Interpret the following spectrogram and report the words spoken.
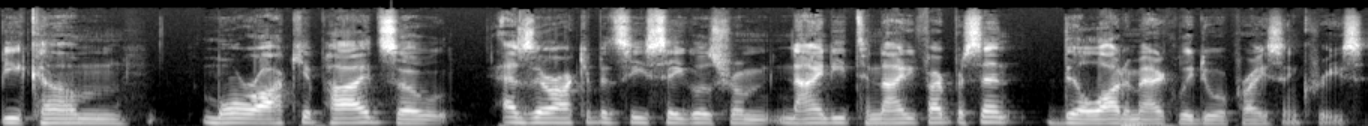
become more occupied, so as their occupancy say goes from 90 to 95%, they'll automatically do a price increase.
